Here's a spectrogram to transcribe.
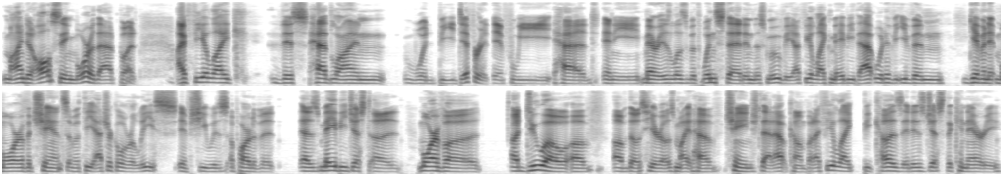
mind at all seeing more of that. But I feel like this headline would be different if we had any Mary Elizabeth Winstead in this movie. I feel like maybe that would have even given it more of a chance of a theatrical release if she was a part of it as maybe just a more of a a duo of of those heroes might have changed that outcome, but I feel like because it is just the canary,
